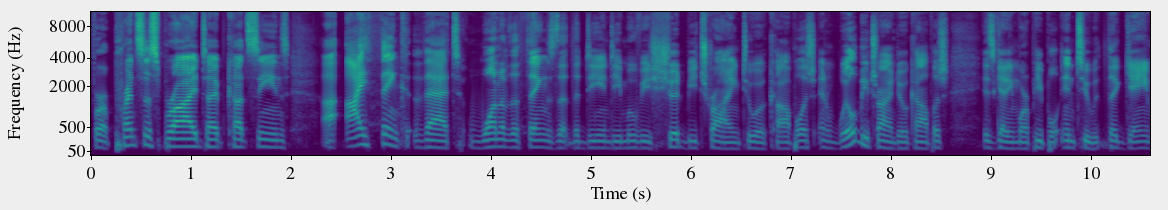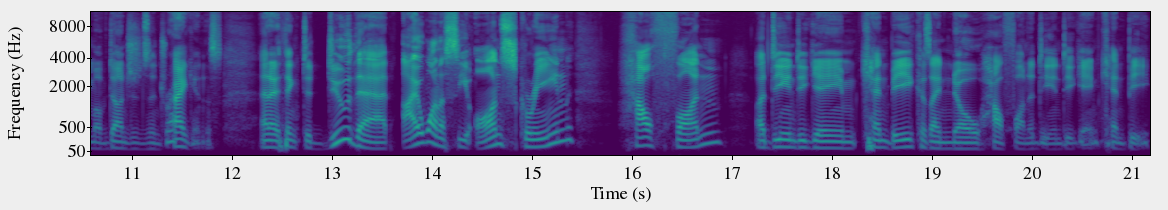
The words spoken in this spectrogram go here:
for a Princess Bride type cutscenes. Uh, I think that one of the things that the D and D movie should be trying to accomplish and will be trying to accomplish is getting more people into the game of Dungeons and Dragons. And I think to do that, I want to see on screen how fun a D&D game can be because I know how fun a D&D game can be.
